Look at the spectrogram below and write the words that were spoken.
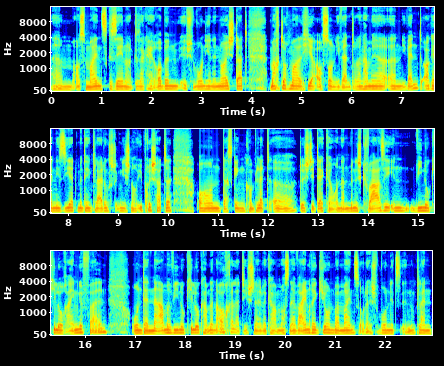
ähm, aus Mainz gesehen und hat gesagt, hey Robin, ich wohne hier in der Neustadt, mach doch mal hier auch so ein Event. Und dann haben wir ein Event organisiert mit den Kleidungsstücken, die ich noch übrig hatte. Und das ging komplett äh, durch die Decke. Und dann bin ich quasi in Vino Kilo reingefallen. Und der Name Vino Kilo kam dann auch relativ schnell. Wir kamen aus einer Weinregion bei Mainz oder ich wohne jetzt in einem kleinen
